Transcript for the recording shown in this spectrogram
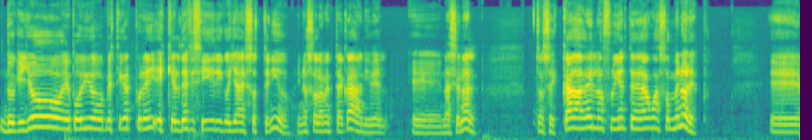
lo que yo he podido investigar por ahí es que el déficit hídrico ya es sostenido, y no solamente acá, a nivel eh, nacional. Entonces, cada vez los fluyentes de agua son menores. Eh,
